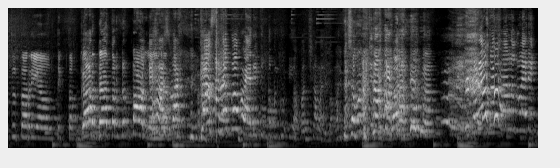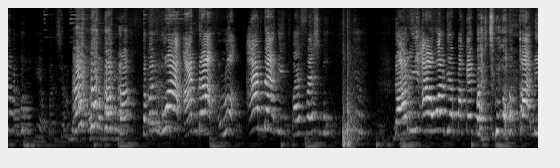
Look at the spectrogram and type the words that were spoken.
tutorial TikTok garda terdepan. Pakai hazmat enggak karena gua ngeledekin temen gua. Iya apaan sih alay banget. Bisa gua bikin karena gua selalu ngeledek temen gua. Iya apaan sih lu apa sama temen gua ada. Lu ada di live Facebook. Hmm. dari awal dia pakai baju oka di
